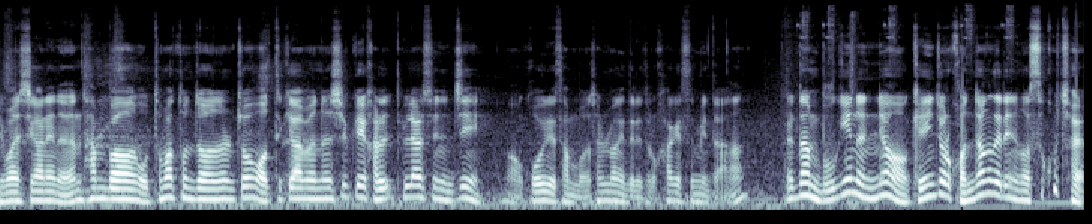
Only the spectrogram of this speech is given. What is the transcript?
이번 시간에는 한번 오토마톤전을 좀 어떻게 하면 쉽게 갈- 플레이할 수 있는지 어, 그거에 대해서 한번 설명해 드리도록 하겠습니다. 일단 무기는요 개인적으로 권장드리는 건 스코처예요.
